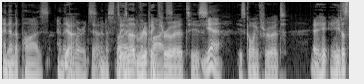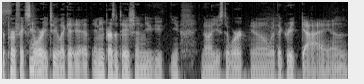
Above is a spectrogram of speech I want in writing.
and yeah. then the pause and then yeah, the words yeah. and the slide. So he's not ripping through it. He's yeah he's going through it. And he, he does the perfect story too. Like at, at, any presentation, you, you, you, you know, I used to work, you know, with a Greek guy and,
